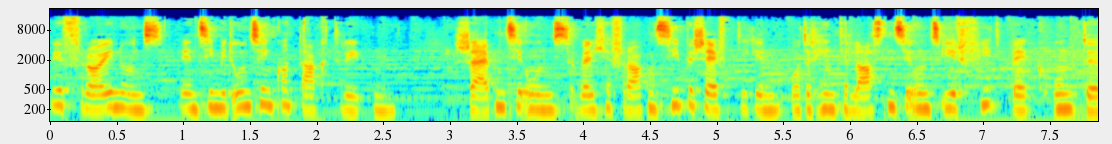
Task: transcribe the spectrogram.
Wir freuen uns, wenn Sie mit uns in Kontakt treten. Schreiben Sie uns, welche Fragen Sie beschäftigen oder hinterlassen Sie uns Ihr Feedback unter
